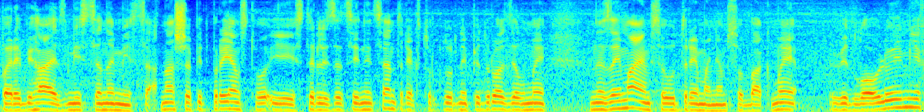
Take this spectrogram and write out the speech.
перебігають з місця на місце. Наше підприємство і стерилізаційний центр, як структурний підрозділ, ми не займаємося утриманням собак. Ми відловлюємо їх,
